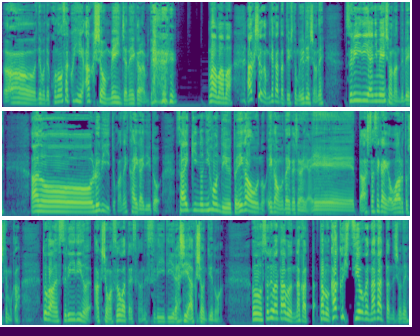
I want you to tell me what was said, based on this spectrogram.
うん、でもね、この作品アクションメインじゃねえから、みたいな。まあまあまあ、アクションが見たかったっていう人もいるでしょうね。3D アニメーションなんでね、あのー、ルビーとかね、海外で言うと、最近の日本で言うと、笑顔の、笑顔の代価じゃないや、えーっと、明日世界が終わるとしてもか。とか、ね、3D のアクションはすごかったですからね、3D らしいアクションっていうのは。うん、それは多分なかった。多分書く必要がなかったんでしょうね。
